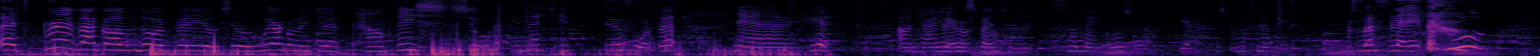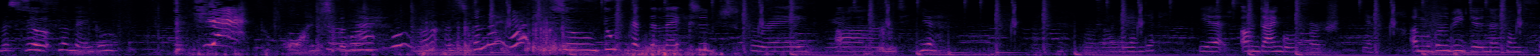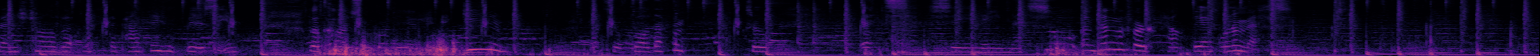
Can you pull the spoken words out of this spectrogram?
it's Brit back on another video. So we're going to be doing penalties. So if you miss, you do a forfeit. Now here, on time here, Here's Mr. spend. Flamingo as well. Yeah, Mr. Flamingo. with late. Mr. So- Flamingo. yeah. Oh, I'm So spin. I'm spin that, yeah. So don't forget to like, subscribe, and yeah, Yeah. yeah. On Dan going first. Yeah, and we're going to be doing this on Finn's channel, but like, the penalties will be the same because we're to do it again. So it's all different. So let's see me miss. So I'm hitting my first penalty. I'm to miss.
